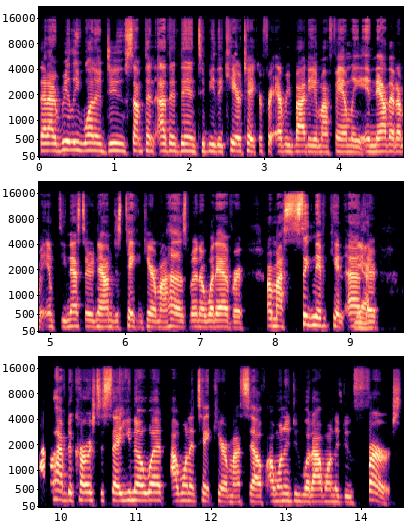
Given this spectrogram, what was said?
that I really want to do something other than to be the caretaker for everybody in my family. And now that I'm an empty nester, now I'm just taking care of my husband or whatever, or my significant other. Yeah. I don't have the courage to say, you know what, I want to take care of myself. I want to do what I want to do first.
